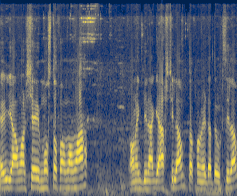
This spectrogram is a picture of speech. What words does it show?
এই আমার সেই মোস্তফা মামা অনেকদিন আগে আসছিলাম তখন এটাতে উঠছিলাম।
